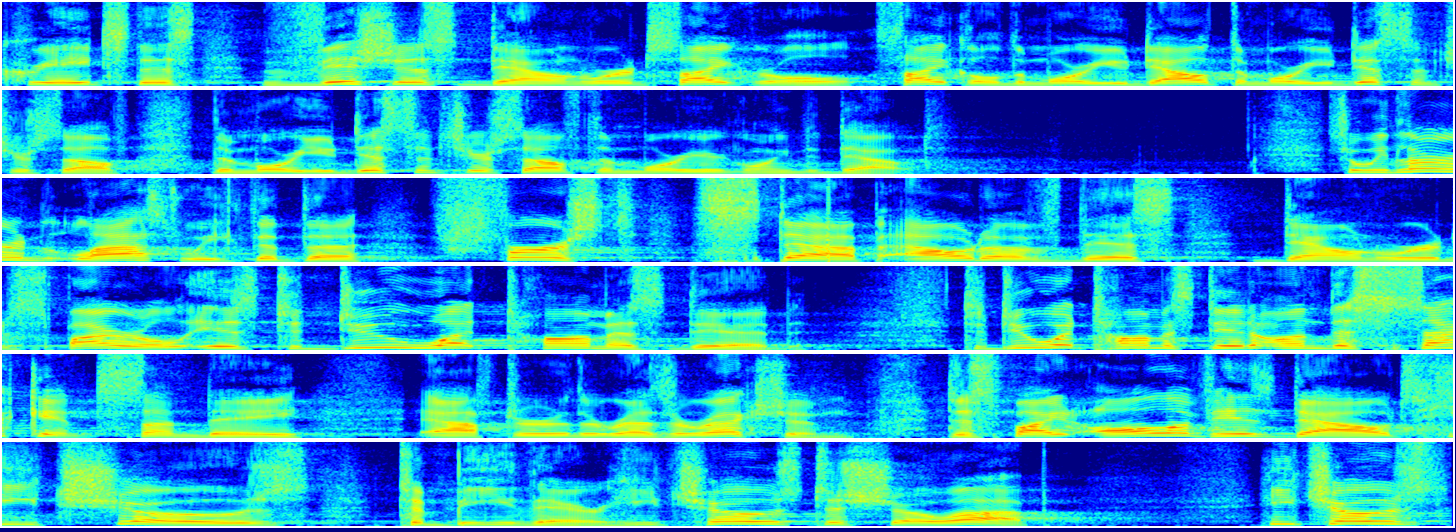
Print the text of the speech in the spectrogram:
creates this vicious downward cycle. Cycle. The more you doubt, the more you distance yourself. The more you distance yourself, the more you're going to doubt. So, we learned last week that the first step out of this downward spiral is to do what Thomas did, to do what Thomas did on the second Sunday after the resurrection. Despite all of his doubts, he chose to be there, he chose to show up. He chose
